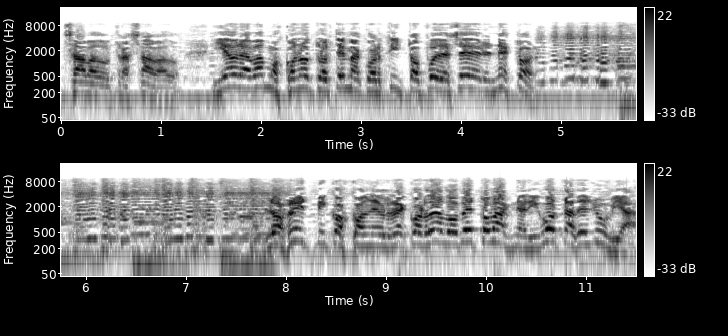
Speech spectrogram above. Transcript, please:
sábado tras sábado. Y ahora vamos con otro tema cortito, puede ser, Néstor. Los rítmicos con el recordado Beto Wagner y Gotas de Lluvia.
